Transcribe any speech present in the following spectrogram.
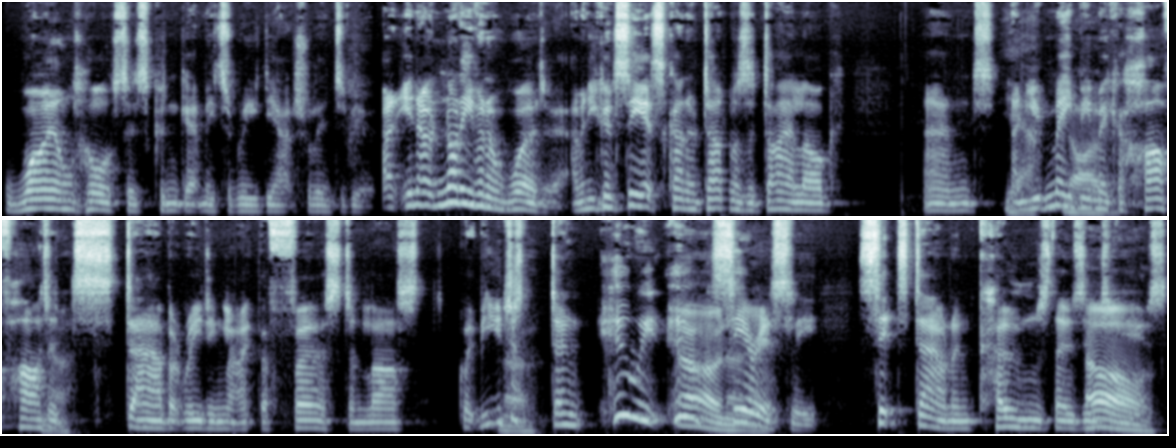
Wild Horses couldn't get me to read the actual interview. And, you know, not even a word of it. I mean, you can see it's kind of done as a dialogue, and and you'd maybe no, make a half-hearted no. stab at reading like the first and last. But you just don't. Who who No, no, no. seriously sits down and combs those interviews? Oh, interviews?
